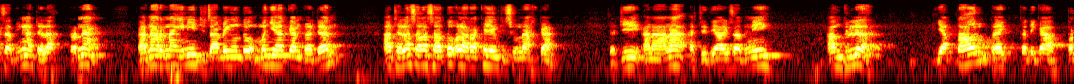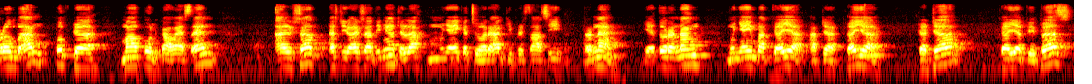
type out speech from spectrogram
saat ini adalah renang. Karena renang ini di samping untuk menyehatkan badan adalah salah satu olahraga yang disunahkan. Jadi anak-anak SD saat ini Alhamdulillah tiap tahun baik ketika perlombaan Popda maupun KWSN Alisat SD Alisat ini adalah mempunyai kejuaraan di prestasi renang yaitu renang mempunyai empat gaya ada gaya dada gaya bebas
